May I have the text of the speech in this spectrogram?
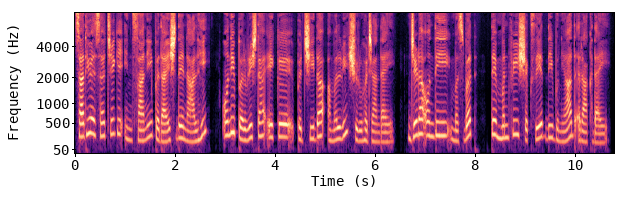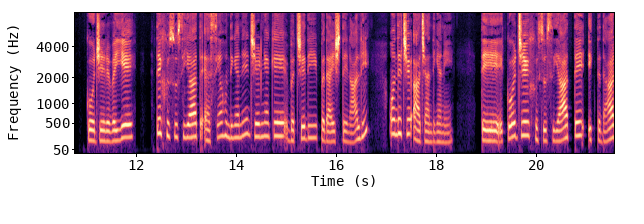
ਸਾਥੀਓ, ਇਹ ਸੱਚ ਹੈ ਕਿ ਇਨਸਾਨੀ ਪਦਾਇਸ਼ ਦੇ ਨਾਲ ਹੀ ਉਹਦੀ ਪਰਵਰਿਸ਼ ਦਾ ਇੱਕ ਪਛੀਦਾ ਅਮਲ ਵੀ ਸ਼ੁਰੂ ਹੋ ਜਾਂਦਾ ਹੈ ਜਿਹੜਾ ਉਹਦੀ ਮਸਬਤ ਤੇ ਮੰਨਫੀ ਸ਼ਖਸੀਅਤ ਦੀ ਬੁਨਿਆਦ ਰੱਖਦਾ ਹੈ ਕੁਝ ਰਵਈਏ ਤੇ ਖਸੂਸੀਅਤ ਐਸੀਆਂ ਹੁੰਦੀਆਂ ਨੇ ਜਿਹੜੀਆਂ ਕਿ ਬੱਚੇ ਦੀ ਪਦਾਇਸ਼ ਦੇ ਨਾਲ ਹੀ ਉਹਦੇ 'ਚ ਆ ਜਾਂਦੀਆਂ ਨੇ ਤੇ ਕੁਝ ਖਸੂਸੀਅਤ ਤੇ ਇਕਤਦਾਰ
